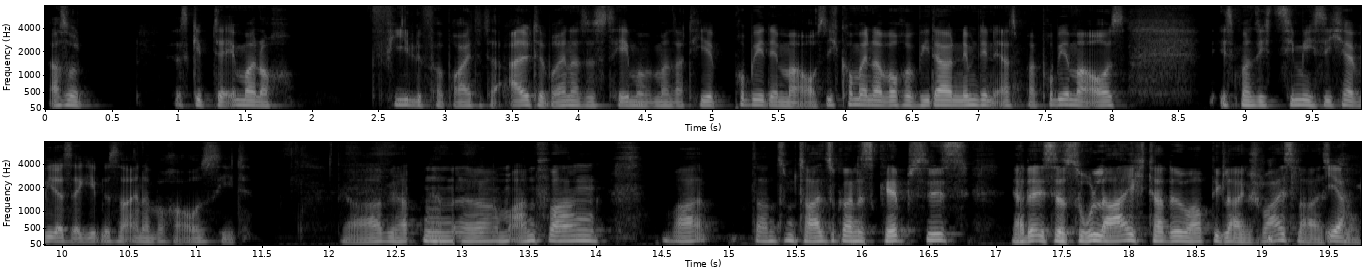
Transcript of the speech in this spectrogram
Also es gibt ja immer noch viele verbreitete alte Brennersysteme. Wenn man sagt, hier, probier den mal aus. Ich komme in einer Woche wieder, nimm den erstmal, probier mal aus, ist man sich ziemlich sicher, wie das Ergebnis in einer Woche aussieht. Ja, wir hatten äh, am Anfang war dann zum Teil sogar eine Skepsis. Ja, der ist ja so leicht, hat er überhaupt die gleiche Schweißleistung.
